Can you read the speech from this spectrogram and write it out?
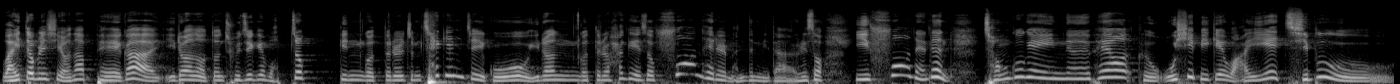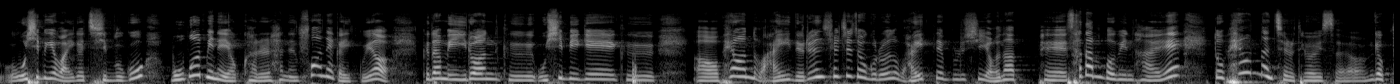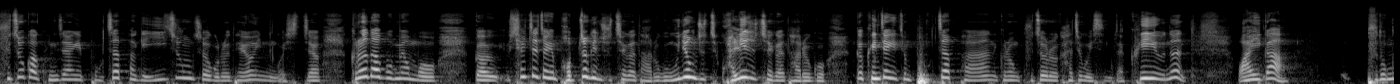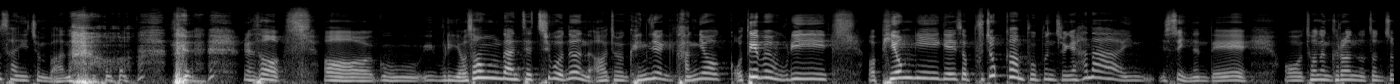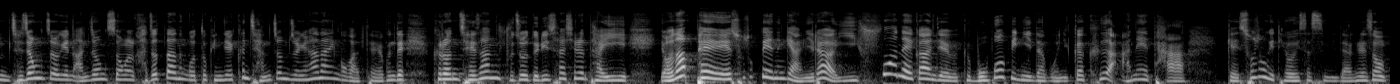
YWC 연합회가 이런 어떤 조직의 법적 인 것들을 좀 책임지고 이런 것들을 하기 위해서 후원회를 만듭니다. 그래서 이 후원회는 전국에 있는 회원 그 52개 Y의 지부 52개 Y가 지부고 모법인의 역할을 하는 후원회가 있고요. 그다음에 이런 그 52개 그 어, 회원 Y들은 실질적으로는 YWC 연합회 사단법인 하에 또 회원 단체로 되어 있어요. 그러니까 구조가 굉장히 복잡하게 이중적으로 되어 있는 것이죠. 그러다 보면 뭐 그러니까 실제 적인 법적인 주체가 다르고 운영 주체, 관리 주체가 다르고 그러니까 굉장히 좀 복잡한 그런 구조를 가지고 있습니다. 그 이유는 Y가 부동산이 좀 많아요. 네. 그래서 어, 그 우리 여성 단체 치고는 아, 저 굉장히 강력 어떻게 보면 우리 어, 비영리계에서 부족한 부분 중에 하나일 수 있는데 어, 저는 그런 어떤 좀 재정적인 안정성을 가졌다는 것도 굉장히 큰 장점 중에 하나인 것 같아요. 근데 그런 재산 구조들이 사실은 다 이 연합회에 소속되는 게 아니라 이 후원회가 이제 그 모법인이다 보니까 그 안에 다 이렇게 소속이 되어 있었습니다. 그래서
